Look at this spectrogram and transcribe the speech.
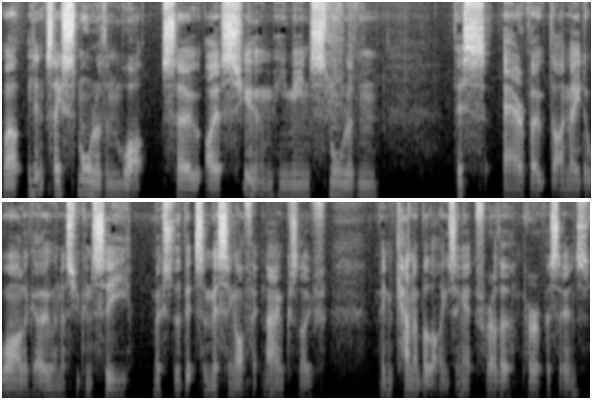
Well, he didn't say smaller than what, so I assume he means smaller than this airboat that I made a while ago, and as you can see, most of the bits are missing off it now because I've been cannibalizing it for other purposes.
